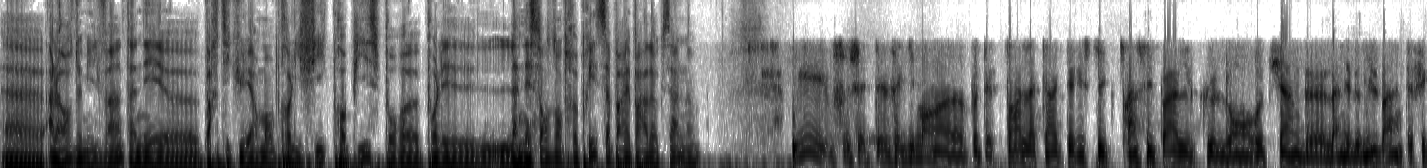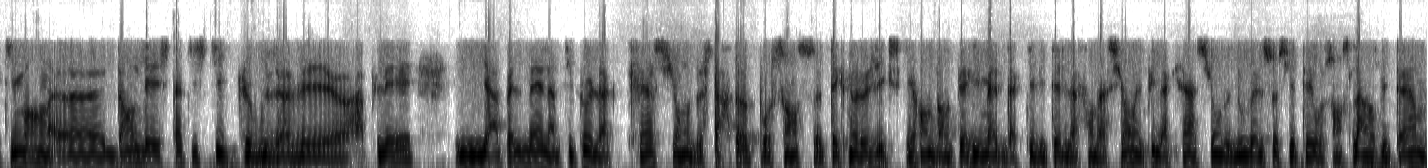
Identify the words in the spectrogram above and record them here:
alors 2020, année particulièrement prolifique, propice pour pour les, la naissance d'entreprises. Ça paraît paradoxal. Hein? Oui, c'est effectivement euh, peut-être pas la caractéristique principale que l'on retient de l'année 2020. Effectivement, euh, dans les statistiques que vous avez euh, rappelées, il y a pêle-mêle un petit peu la création de start-up au sens technologique, ce qui rentre dans le périmètre d'activité de la fondation, et puis la création de nouvelles sociétés au sens large du terme,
